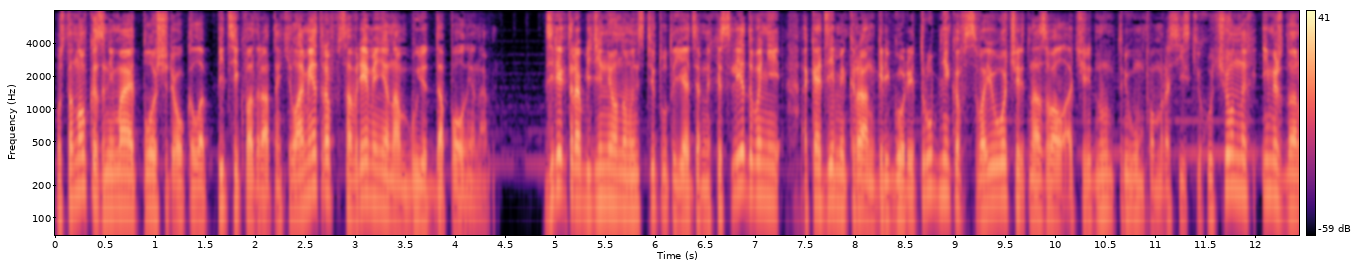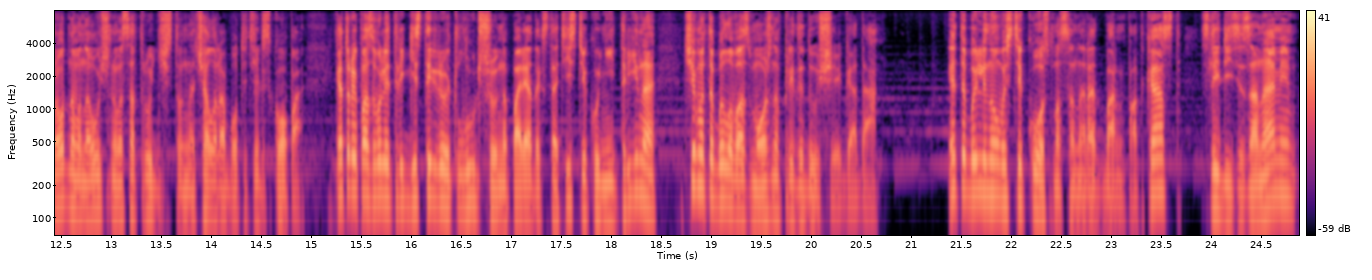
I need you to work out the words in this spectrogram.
Установка занимает площадь около 5 квадратных километров, со временем нам будет дополнена. Директор Объединенного института ядерных исследований, академик РАН Григорий Трубников в свою очередь назвал очередным триумфом российских ученых и международного научного сотрудничества начала работы телескопа, который позволит регистрировать лучшую на порядок статистику нейтрино, чем это было возможно в предыдущие года. Это были новости космоса на Red Barn Podcast. Следите за нами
